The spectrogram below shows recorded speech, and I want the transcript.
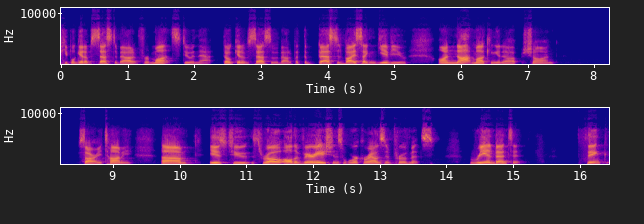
people get obsessed about it for months doing that. Don't get obsessive about it. But the best advice I can give you on not mucking it up, Sean, sorry, Tommy, um, is to throw all the variations, workarounds, improvements reinvent it. Think,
